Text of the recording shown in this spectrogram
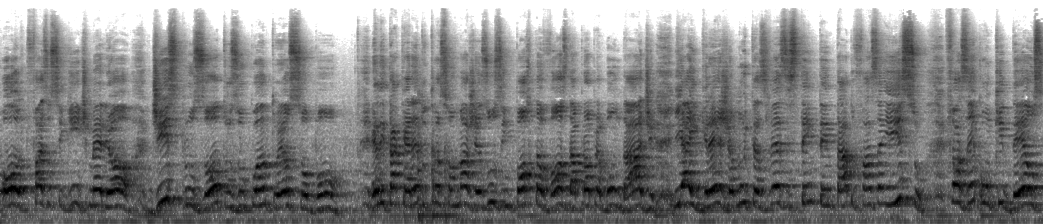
Ou faz o seguinte, melhor, diz para os outros o quanto eu sou bom. Ele está querendo transformar Jesus em porta-voz da própria bondade. E a igreja muitas vezes tem tentado fazer isso fazer com que Deus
